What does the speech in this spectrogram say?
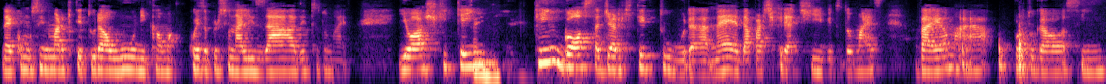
Né, como sendo uma arquitetura única, uma coisa personalizada e tudo mais. E eu acho que quem Sim quem gosta de arquitetura, né, da parte criativa e tudo mais, vai amar Portugal, assim,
